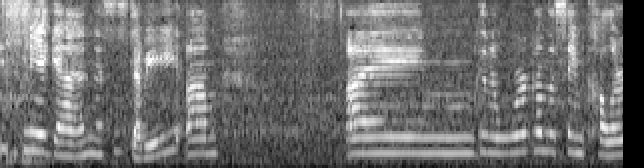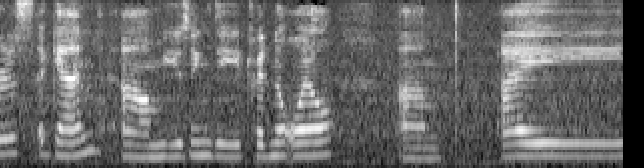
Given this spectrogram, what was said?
it's me again. This is Debbie. Um, I'm going to work on the same colors again um, using the treadmill oil. Um, I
